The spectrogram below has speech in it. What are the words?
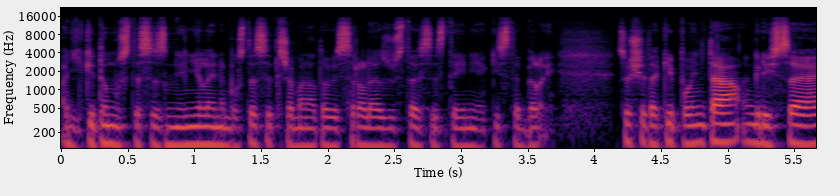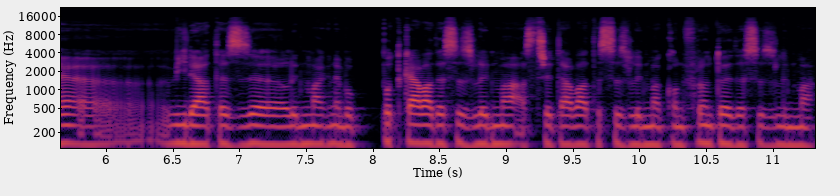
a díky tomu jste se změnili nebo jste se třeba na to vysrali a zůstali jste stejný, jaký jste byli. Což je taky pointa, když se eh, vydáte s lidma nebo potkáváte se s lidma a střetáváte se s lidma, konfrontujete se s lidma,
